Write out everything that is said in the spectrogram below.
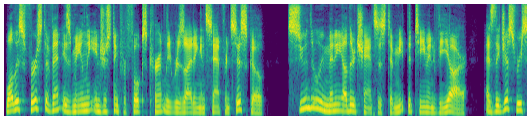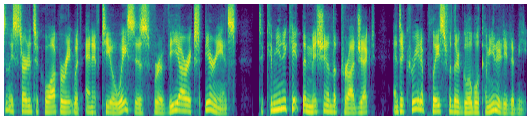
While this first event is mainly interesting for folks currently residing in San Francisco, soon there will be many other chances to meet the team in VR as they just recently started to cooperate with NFT Oasis for a VR experience to communicate the mission of the project and to create a place for their global community to meet.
